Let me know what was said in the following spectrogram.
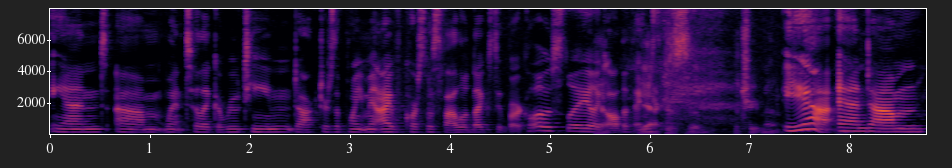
and um, went to like a routine doctor's appointment. I of course was followed like super closely, like yeah. all the things. Yeah, because the, the treatment. Yeah, and um,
